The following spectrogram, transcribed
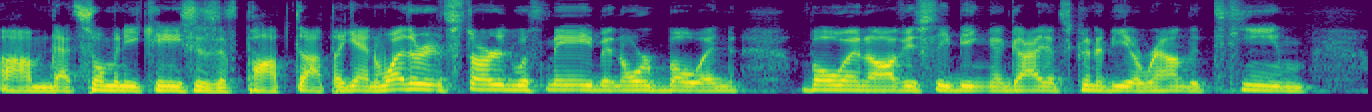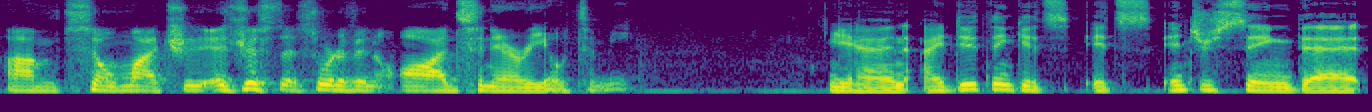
um, that so many cases have popped up. Again, whether it started with Mabin or Bowen, Bowen obviously being a guy that's going to be around the team um, so much, it's just a sort of an odd scenario to me. Yeah, and I do think it's it's interesting that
